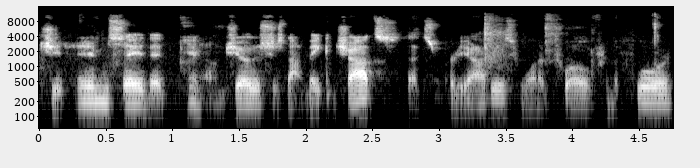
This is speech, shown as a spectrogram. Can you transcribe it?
Jim say that you know Joe's just not making shots. That's pretty obvious. One of twelve from the floor,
